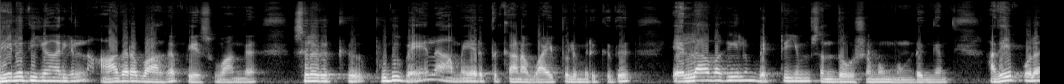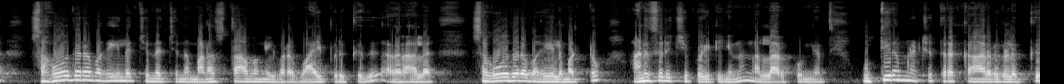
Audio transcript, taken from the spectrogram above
மேலதிகாரிகள் ஆதரவாக பேசுவாங்க. சிலருக்கு புது வேலை அமையறதுக்கான வாய்ப்புகளும் இருக்குது. எல்லா வகையிலும் வெற்றியும் சந்தோஷமும் உண்டுங்க. அதே போல் சகோதர வகையில் சின்ன சின்ன மனஸ்தாபங்கள் வர வாய்ப்பு இருக்குது. அதனால் சகோதர வகையில் மட்டும் அனுசரித்து போயிட்டீங்கன்னா நல்லா இருக்குங்க. உத்திரம் நட்சத்திரக்காரர்களுக்கு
